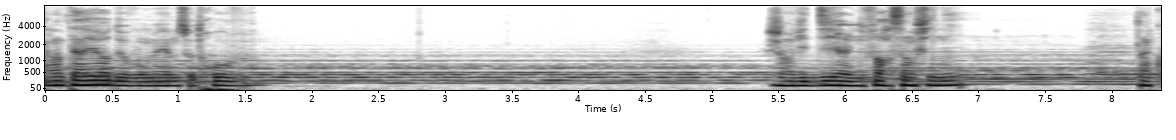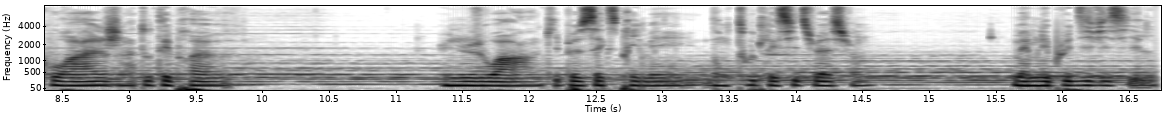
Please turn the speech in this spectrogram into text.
À l'intérieur de vous-même se trouve, j'ai envie de dire, une force infinie, un courage à toute épreuve, une joie qui peut s'exprimer dans toutes les situations, même les plus difficiles.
